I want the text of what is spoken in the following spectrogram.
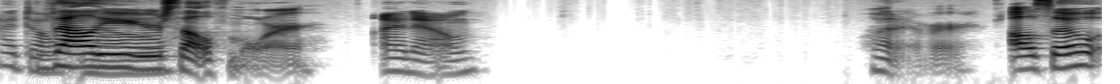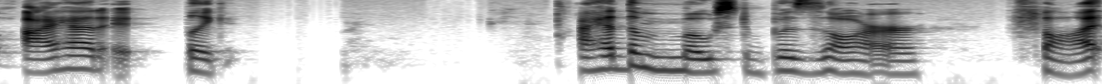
I don't value know. yourself more. I know. Whatever. Also, I had eh, like I had the most bizarre thought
